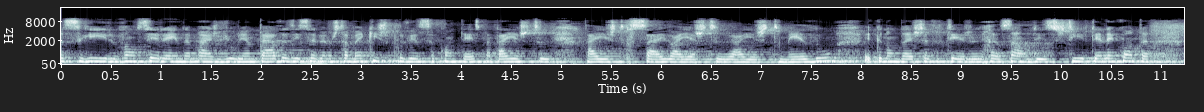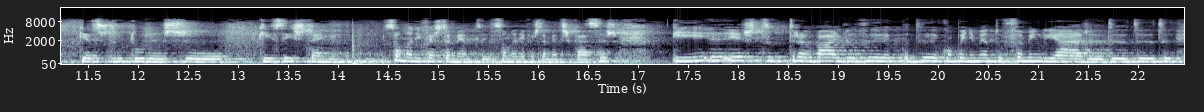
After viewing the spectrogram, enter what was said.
a seguir vão ser ainda mais violentadas e sabemos também que isto por vezes acontece, portanto há este, há este receio, há este, há este medo que não deixa de ter razão de existir, tendo em conta que as estruturas eh, que existem são manifestamente, são manifestamente escassas e este trabalho de, de acompanhamento familiar de, de, de,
